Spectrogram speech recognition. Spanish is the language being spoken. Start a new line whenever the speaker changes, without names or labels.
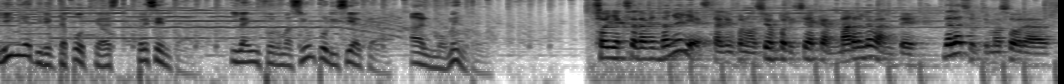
Línea Directa Podcast presenta la información policíaca al momento.
Soy Axel Avendaño y esta es la información policíaca más relevante de las últimas horas.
